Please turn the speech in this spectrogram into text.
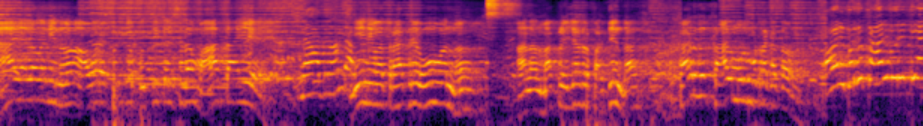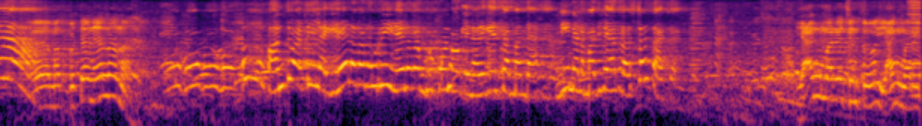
ನಾ ಎಲ್ಲವ ನೀನು ಅವರಪ್ಪರಿಗೆ ಬುದ್ಧಿ ಕಲಿಸಿದ ಮಾತಾಯಿ ನಾ ಅದು ಅಂದ. ನೀನು ಇವತ್ತು ರಾತ್ರಿ ಹೂವನ್ನು ಆ ನನ್ನ ಮಕ್ಳು ಇಲ್ಲಾಂದ್ರೆ ಪರ್ದಿಂದ ಕರೆದು ಕಾಲು ಮುರಿದು ಬಿಟ್ರಕತ್ತವ್ರು. ಅವ್ರಿಬ್ರದ್ದು ಕಾಲು ಮುರಿದ್ಯಾ ಏ ಮತ್ತೆ ಬಿಟ್ಟೇನೇನು ನಾನು ಹೋ, ಹೋ, ಹೋ, ಹೋ. ಅಂತೂ ಅಡ್ಡಿಲ್ಲ ಏನದ ಮುರಿ ಮುರ್ಕೊಂಡು ಹೋಗ್ಲಿ ನನಗೇನ್ ಸಂಬಂಧ? ನೀ ನನ್ನ ಮದುವೆ ಆದ್ರೆ ಅಷ್ಟೇ ಸಾಕು. ಹೆಂಗ್ ಮರಿ ಚಿಂತು ಹೆಂಗ್ ಮರಿ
